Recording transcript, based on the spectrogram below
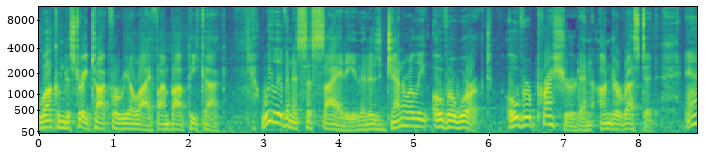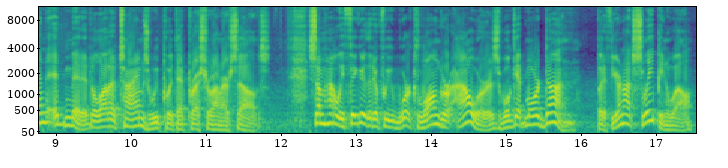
Welcome to Straight Talk for Real Life. I'm Bob Peacock. We live in a society that is generally overworked, overpressured, and underrested. And admit it, a lot of times we put that pressure on ourselves. Somehow we figure that if we work longer hours, we'll get more done. But if you're not sleeping well,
